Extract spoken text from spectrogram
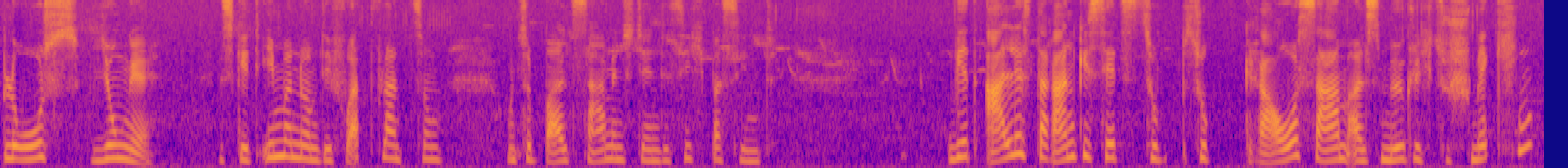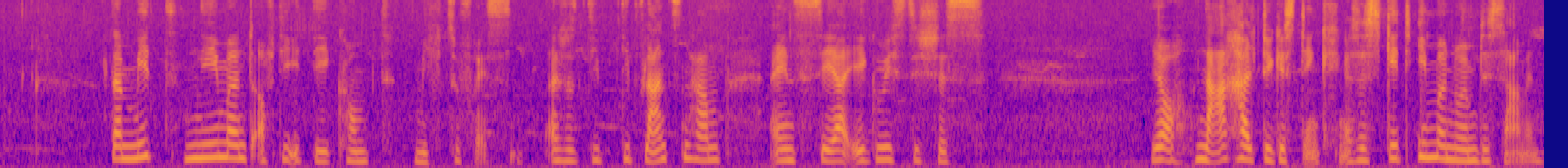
bloß Junge. Es geht immer nur um die Fortpflanzung und sobald Samenstände sichtbar sind, wird alles daran gesetzt, so, so grausam als möglich zu schmecken damit niemand auf die Idee kommt, mich zu fressen. Also die, die Pflanzen haben ein sehr egoistisches, ja, nachhaltiges Denken. Also es geht immer nur um die Samen.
